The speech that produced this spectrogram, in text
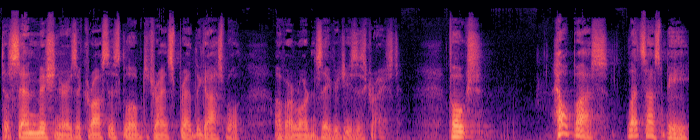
to send missionaries across this globe to try and spread the gospel of our Lord and Savior Jesus Christ. Folks, help us. Let's us be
